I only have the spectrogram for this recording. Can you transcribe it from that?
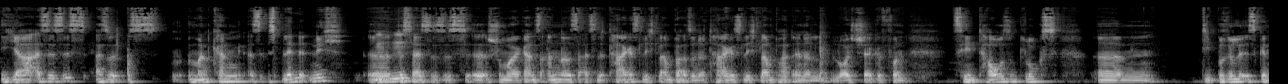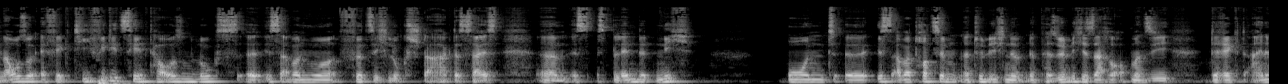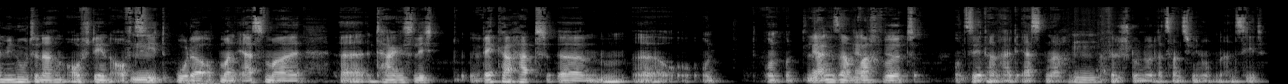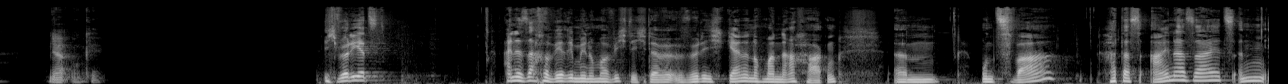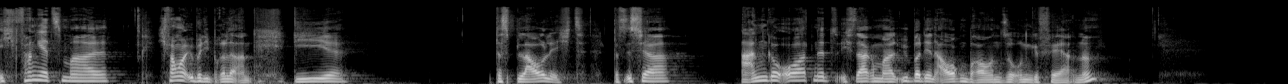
Ja, also es ist, also es, man kann, also es blendet nicht, Äh, mhm. Das heißt, es ist äh, schon mal ganz anders als eine Tageslichtlampe. Also eine Tageslichtlampe hat eine Leuchtstärke von 10.000 Lux. Ähm, die Brille ist genauso effektiv wie die 10.000 Lux, äh, ist aber nur 40 Lux stark. Das heißt, ähm, es, es blendet nicht und ist aber trotzdem natürlich eine, eine persönliche Sache, ob man sie direkt eine Minute nach dem Aufstehen aufzieht mhm. oder ob man erstmal äh, Tageslichtwecker hat ähm, äh, und und, und ja, langsam ja, wach wird ja. und sie dann halt erst nach mhm. einer Viertelstunde oder 20 Minuten anzieht. Ja, okay. Ich würde jetzt, eine Sache wäre mir nochmal wichtig, da würde ich gerne nochmal nachhaken. Ähm, und zwar hat das einerseits, ähm, ich fange jetzt mal, ich fange mal über die Brille an. Die, das Blaulicht, das ist ja angeordnet, ich sage mal über den Augenbrauen so ungefähr, ne?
